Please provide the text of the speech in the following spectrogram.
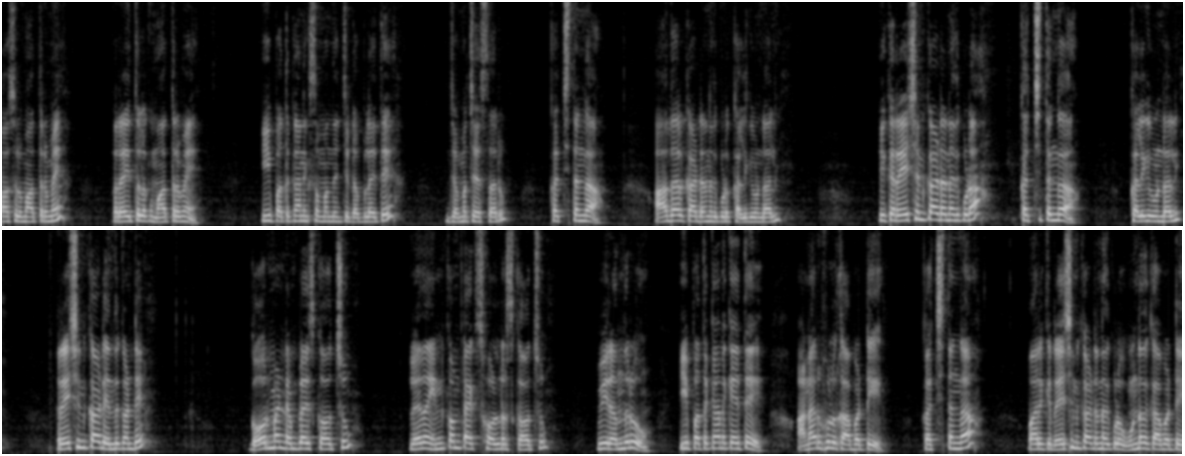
వాసులు మాత్రమే రైతులకు మాత్రమే ఈ పథకానికి సంబంధించి డబ్బులు అయితే జమ చేస్తారు. ఖచ్చితంగా ఆధార్ కార్డ్ అనేది కూడా కలిగి ఉండాలి. ఇక రేషన్ కార్డ్ అనేది కూడా ఖచ్చితంగా కలిగి ఉండాలి. రేషన్ కార్డ్ ఎందుకంటే గవర్నమెంట్ ఎంప్లాయీస్ కావచ్చు లేదా ఇన్కమ్ ట్యాక్స్ హోల్డర్స్ కావచ్చు వీరందరూ ఈ పథకానికైతే అనర్హులు కాబట్టి ఖచ్చితంగా వారికి రేషన్ కార్డ్ అనేది కూడా ఉండదు కాబట్టి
